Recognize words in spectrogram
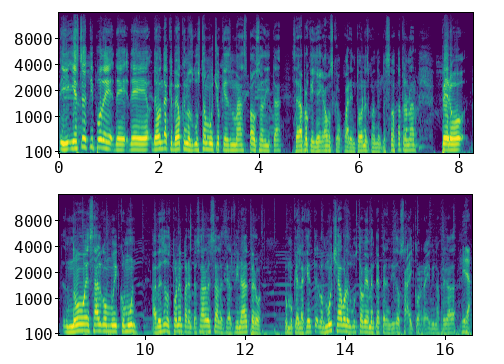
Y, y este tipo de, de, de- de onda que veo que nos gusta mucho, que es más pausadita, será porque llegamos a cuarentones cuando empezó a tronar, pero no es algo muy común. A veces los ponen para empezar, a veces al- hacia el final, pero como que la gente, los muy chavos les gusta obviamente prendido Psycho, Rave y la fregada, Mira,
